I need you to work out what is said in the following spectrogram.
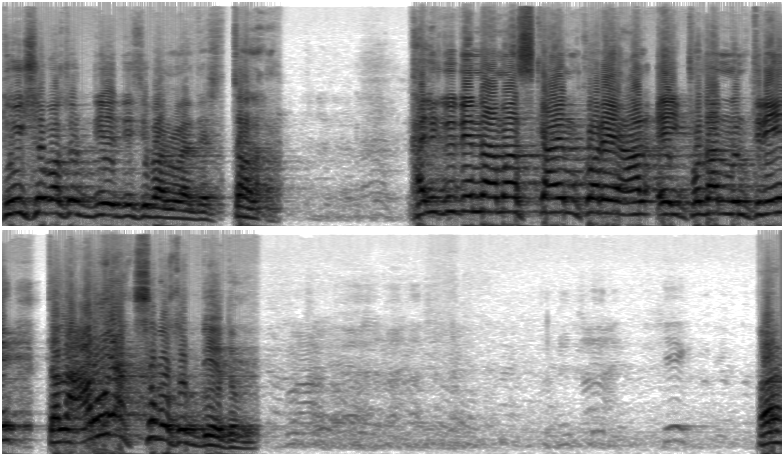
দুইশো বছর দিয়ে দিছি বাংলাদেশ চালাক খালি যদি নামাজ কায়েম করে আর এই প্রধানমন্ত্রী, তাহলে আরও একশো বছর দিয়ে দেবো। হ্যাঁ?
